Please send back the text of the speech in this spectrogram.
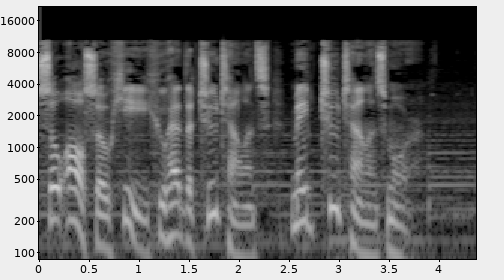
so also he who had the two talents made two talents more.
